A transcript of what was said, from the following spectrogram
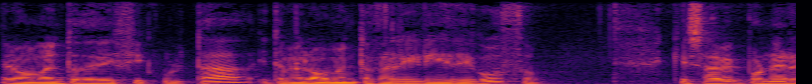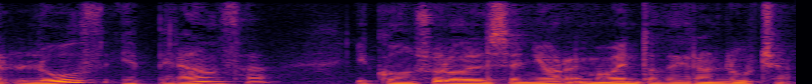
en los momentos de dificultad y también en los momentos de alegría y de gozo, que sabe poner luz y esperanza y consuelo del Señor en momentos de gran lucha.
